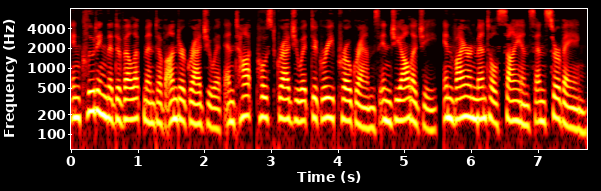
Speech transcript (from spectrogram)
including the development of undergraduate and taught postgraduate degree programs in geology, environmental science and surveying.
